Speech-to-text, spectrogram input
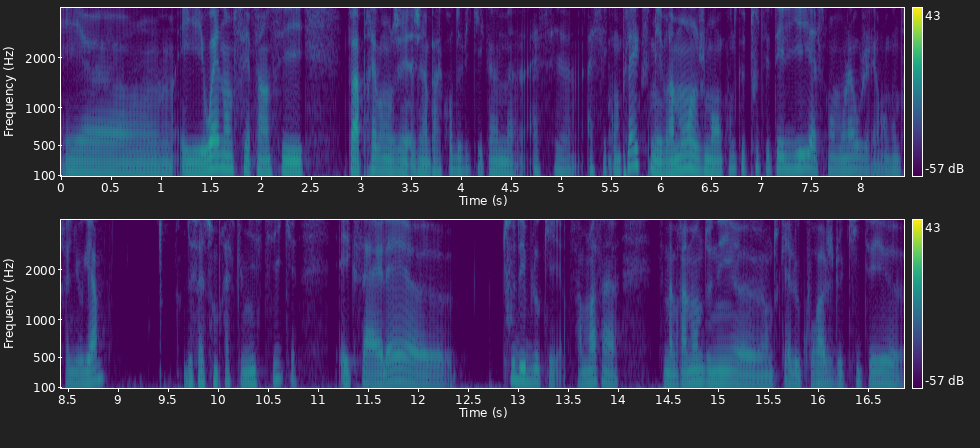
Et, euh, et ouais, non, c'est. Enfin, c'est. Après, bon, j'ai un parcours de vie qui est quand même assez, euh, assez complexe, mais vraiment, je me rends compte que tout était lié à ce moment-là où j'allais rencontrer le yoga, de façon presque mystique, et que ça allait euh, tout débloquer. Enfin, moi, ça ça m'a vraiment donné, euh, en tout cas, le courage de quitter euh,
